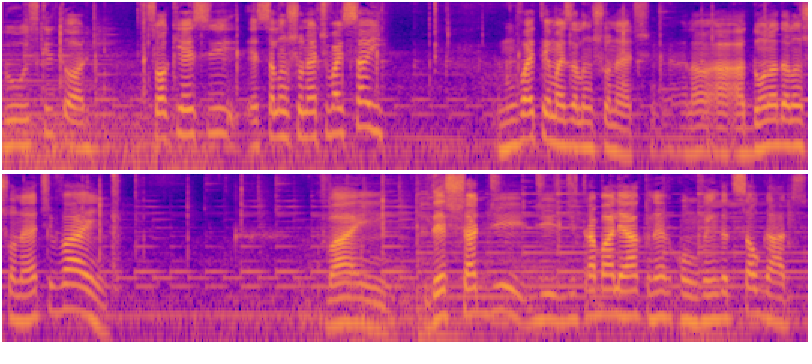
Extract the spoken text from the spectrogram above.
do escritório. Só que esse, essa lanchonete vai sair. Não vai ter mais a lanchonete. Ela, a, a dona da lanchonete vai vai deixar de, de, de, trabalhar né, com venda de salgados.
